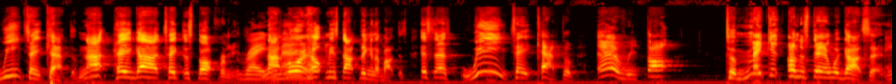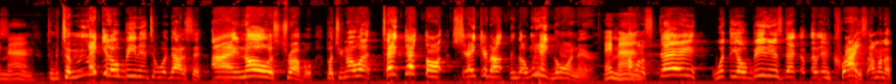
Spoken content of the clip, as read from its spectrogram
We take captive. Not, hey, God, take this thought from me. Right, Not, amen. Lord, help me stop thinking about this. It says, we take captive every thought to make it understand what God says. Amen. To, to make it obedient to what God is saying. I know it's trouble, but you know what? Take that thought, shake it up, and go, we ain't going there. Amen. I'm going to stay with the obedience that uh, uh, in Christ. I'm going to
